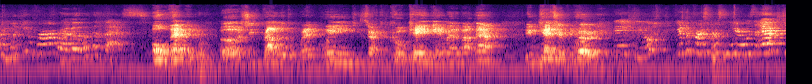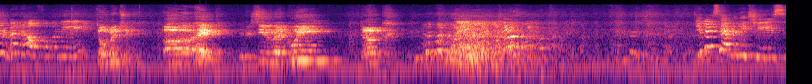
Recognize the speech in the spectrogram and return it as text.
I'm looking for a rabbit with a vest. Oh, that lady. Uh, she's probably the Red Queen. She starts a croquet game right about now. You can catch her if you hurry. Thank you. You're the first person here who's actually been helpful to me. Don't mention it. Uh, hey, if you see the Red Queen, duck. Do you guys have any cheese?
